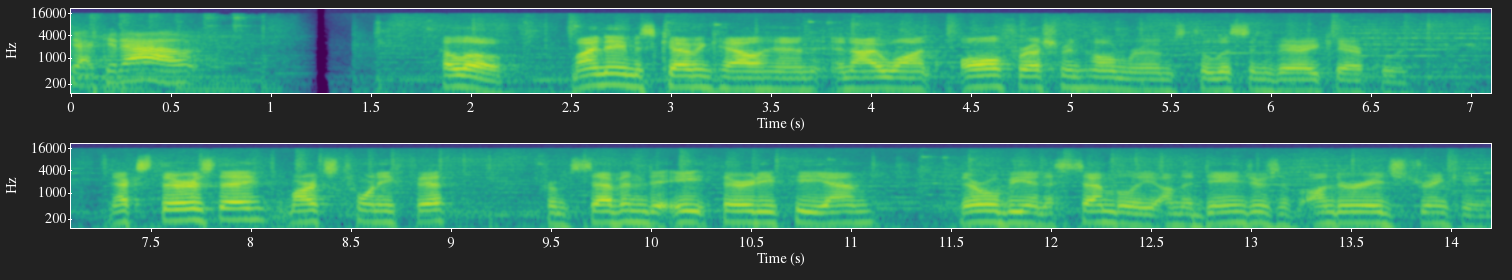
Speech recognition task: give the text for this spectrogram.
Check it out. Hello, my name is Kevin Callahan, and I want all freshman homerooms to listen very carefully. Next Thursday, March 25th, from 7 to 8.30 p.m., there will be an assembly on the dangers of underage drinking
